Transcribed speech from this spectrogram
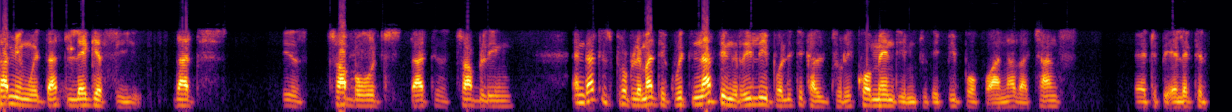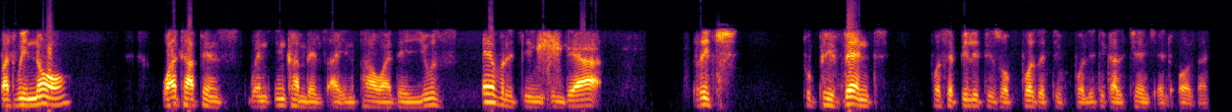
coming with that legacy that is troubled, that is troubling, and that is problematic with nothing really political to recommend him to the people for another chance uh, to be elected. But we know what happens when incumbents are in power. They use everything in their reach to prevent possibilities of positive political change and all that.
